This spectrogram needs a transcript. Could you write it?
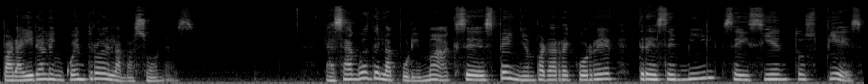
para ir al encuentro del Amazonas. Las aguas del Apurimac se despeñan para recorrer 13.600 pies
